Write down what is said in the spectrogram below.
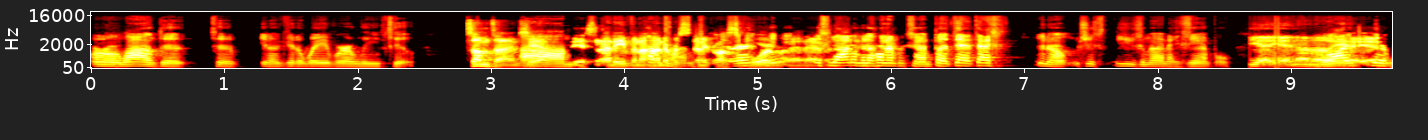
are allowed to to you know get a waiver and leave too. Sometimes, yeah. Um, it's not even 100 percent across the board. it- that It's happens. not even 100, percent but that that's you know just using that example. Yeah, yeah, no, no, why, yeah, yeah. can't,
